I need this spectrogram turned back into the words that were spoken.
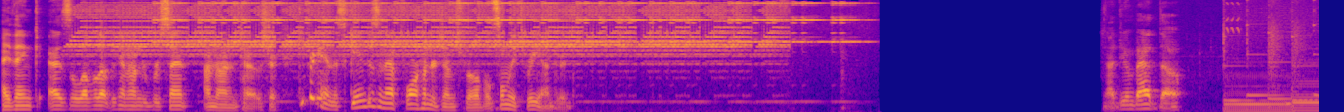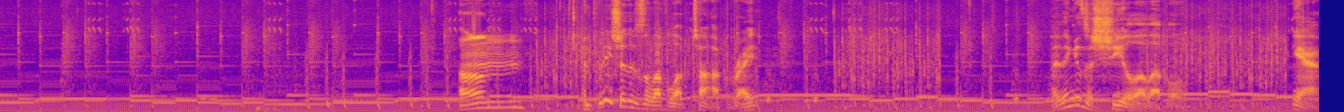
I think, as a level that we can 100%. I'm not entirely sure. Keep forgetting, this game doesn't have 400 gems per level. It's only 300. Not doing bad, though. Um, I'm pretty sure there's a level up top, right? I think it's a Sheila level. Yeah.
